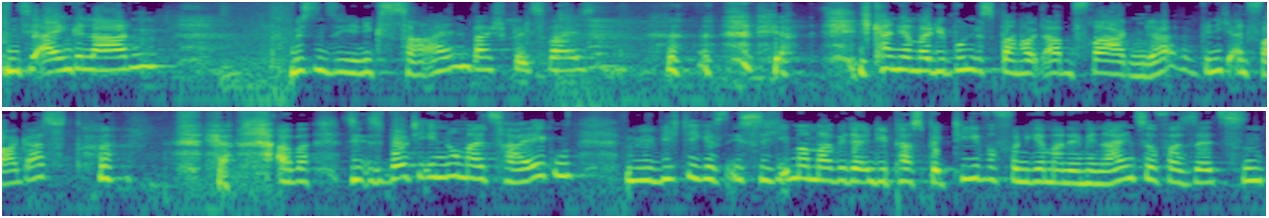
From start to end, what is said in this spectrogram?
Sind Sie eingeladen? Müssen Sie nichts zahlen beispielsweise? ja. Ich kann ja mal die Bundesbahn heute Abend fragen, ja? bin ich ein Fahrgast? Ja, aber ich wollte Ihnen nur mal zeigen, wie wichtig es ist, sich immer mal wieder in die Perspektive von jemandem hineinzuversetzen,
